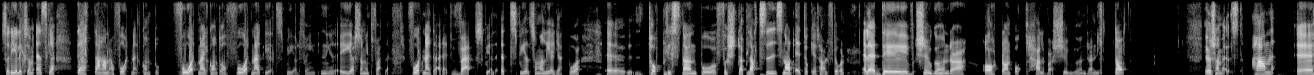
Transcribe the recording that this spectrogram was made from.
Så det är liksom en ska, detta handlar om Fortnite-konton. Fortnite-konton. Fortnite är ett spel för er som inte fattar. Fortnite är ett världsspel. Ett spel som har legat på eh, topplistan på första plats i snart ett och ett halvt år. Eller det är 2018 och halva 2019. Hur som helst. Han, eh,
